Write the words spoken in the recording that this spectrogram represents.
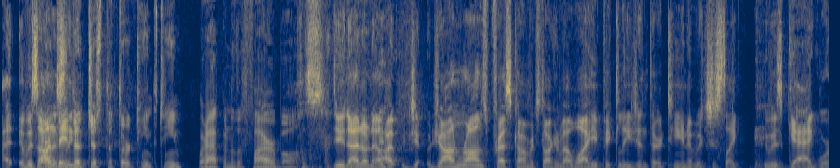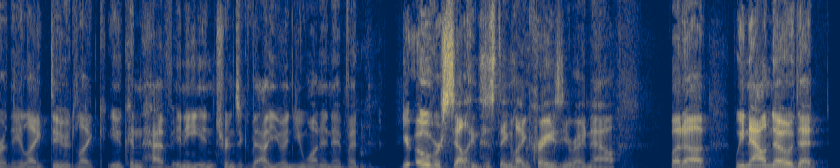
I- it was Aren't honestly, they the, just the thirteenth team? What happened to the fireballs? dude, I don't know. I, J- Jon Rahm's press conference talking about why he picked Legion 13. It was just like, it was gag worthy. Like, dude, like you can have any intrinsic value and you want in it, but you're overselling this thing like crazy right now. But uh, we now know that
